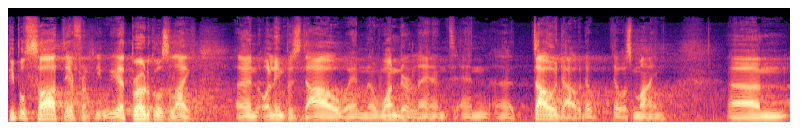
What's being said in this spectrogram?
People saw it differently. We had protocols like an Olympus DAO and Wonderland and uh, DAO, that, that was mine. Um,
